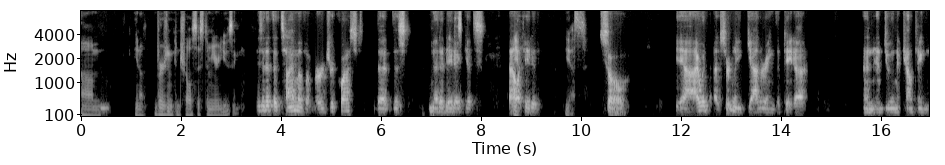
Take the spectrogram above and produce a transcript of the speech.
um, you know version control system you're using. is it at the time of a merge request that this metadata gets allocated? Yes. So, yeah, I would uh, certainly gathering the data and, and doing accounting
